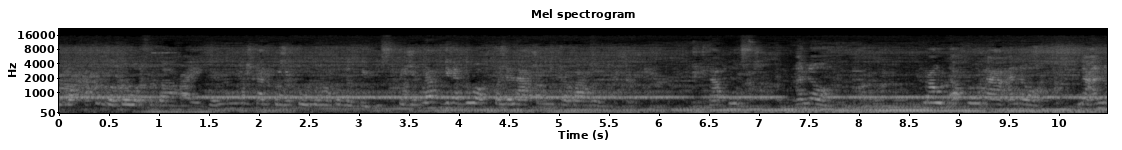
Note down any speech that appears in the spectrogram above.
ako gagawa sa bahay. Ganun yung kan, tumutulong ako, nag-bibistay. Lahat ginagawa ko palalaki ng trabaho. Tapos, ano, proud ako na ano, na ano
